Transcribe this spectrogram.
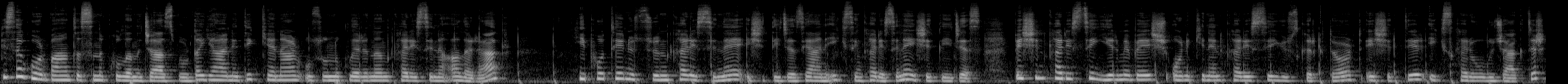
Pisagor bağıntısını kullanacağız burada. Yani dik kenar uzunluklarının karesini alarak hipotenüsün karesine eşitleyeceğiz. Yani x'in karesine eşitleyeceğiz. 5'in karesi 25, 12'nin karesi 144 eşittir x kare olacaktır.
